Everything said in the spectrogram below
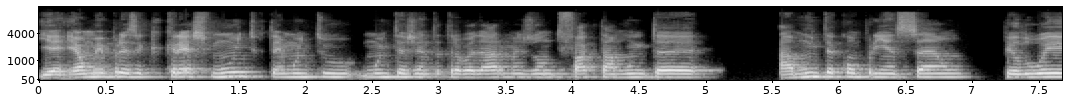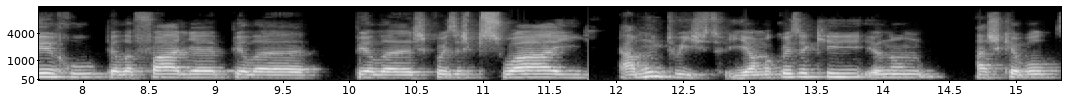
E é, é, uma empresa que cresce muito, que tem muito, muita gente a trabalhar, mas onde de facto há muita, há muita compreensão pelo erro, pela falha, pela, pelas coisas pessoais há muito isto e é uma coisa que eu não acho que a Bolt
